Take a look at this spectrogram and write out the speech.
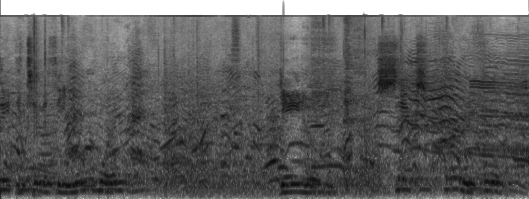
complete to Timothy Norwood. Gain of 634.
